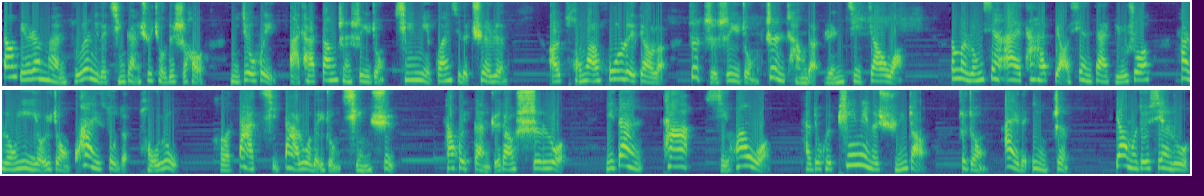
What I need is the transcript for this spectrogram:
当别人满足了你的情感需求的时候，你就会把它当成是一种亲密关系的确认，而从而忽略掉了这只是一种正常的人际交往。那么容陷爱，它还表现在，比如说，他容易有一种快速的投入和大起大落的一种情绪，他会感觉到失落。一旦他喜欢我，他就会拼命的寻找这种爱的印证，要么就陷入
